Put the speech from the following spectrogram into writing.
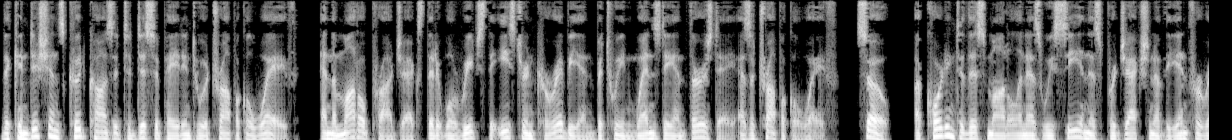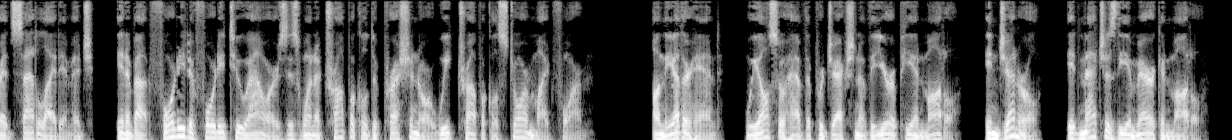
the conditions could cause it to dissipate into a tropical wave, and the model projects that it will reach the eastern Caribbean between Wednesday and Thursday as a tropical wave. So, according to this model and as we see in this projection of the infrared satellite image, in about 40 to 42 hours is when a tropical depression or weak tropical storm might form. On the other hand, we also have the projection of the European model. In general, it matches the American model.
